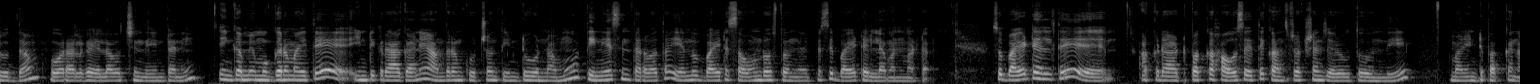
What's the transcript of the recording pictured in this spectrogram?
చూద్దాం ఓవరాల్గా ఎలా వచ్చింది ఏంటని. ఇంకా మేము ముగ్గురం అయితే ఇంటికి రాగానే అందరం కూర్చొని తింటూ ఉన్నాము. తినేసిన తర్వాత ఏందో బయట సౌండ్ వస్తుందని చెప్పేసి బయట వెళ్ళామన్నమాట. సో బయట వెళ్తే అక్కడ అటుపక్క హౌస్ అయితే కన్స్ట్రక్షన్ జరుగుతూ ఉంది. మన ఇంటి పక్కన.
